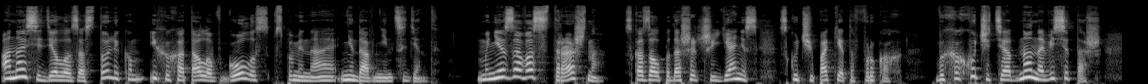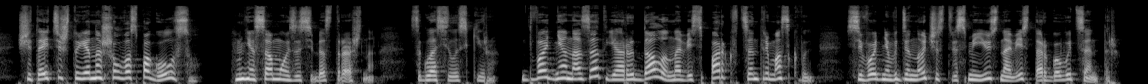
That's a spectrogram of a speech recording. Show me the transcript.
она сидела за столиком и хохотала в голос, вспоминая недавний инцидент. «Мне за вас страшно», — сказал подошедший Янис с кучей пакетов в руках. «Вы хохочете одна на весь этаж. Считайте, что я нашел вас по голосу». «Мне самой за себя страшно», — согласилась Кира. «Два дня назад я рыдала на весь парк в центре Москвы. Сегодня в одиночестве смеюсь на весь торговый центр.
